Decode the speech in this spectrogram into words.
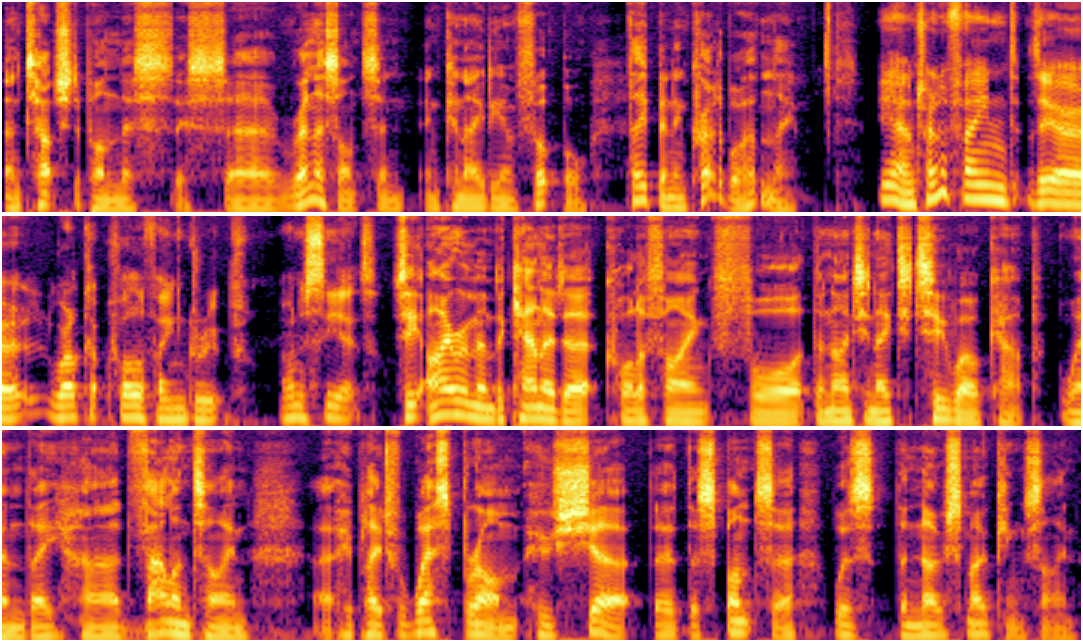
and touched upon this this uh, renaissance in, in Canadian football. They've been incredible, haven't they? Yeah, I'm trying to find their World Cup qualifying group. I want to see it. See, I remember Canada qualifying for the 1982 World Cup when they had Valentine, uh, who played for West Brom, whose shirt, the, the sponsor, was the no smoking sign,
